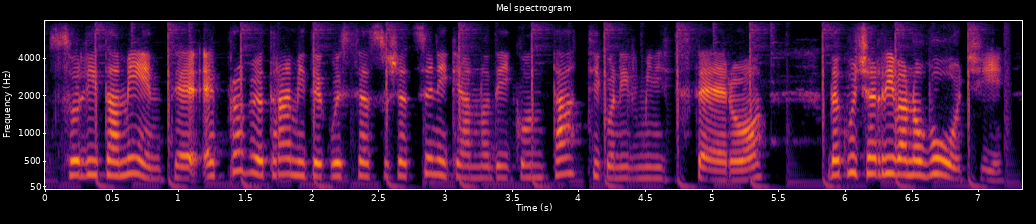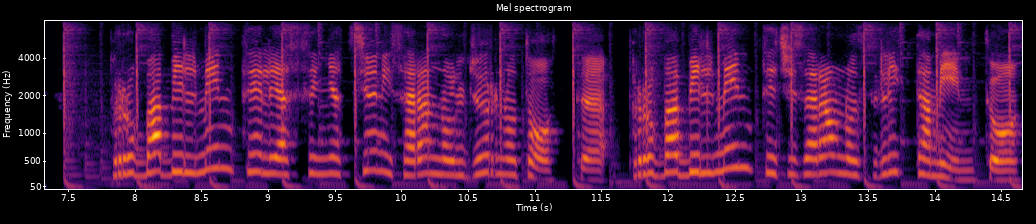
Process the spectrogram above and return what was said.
solitamente è proprio tramite queste associazioni che hanno dei contatti con il Ministero da cui ci arrivano voci. Probabilmente le assegnazioni saranno il giorno tot, probabilmente ci sarà uno slittamento.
